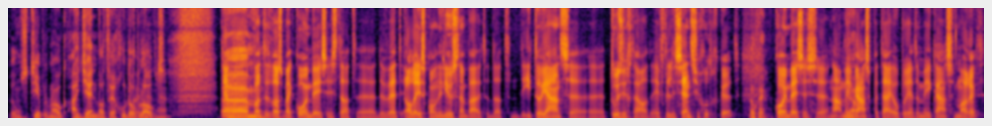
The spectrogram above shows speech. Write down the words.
bij onze chip, maar ook Adyen wat weer goed oploopt. Ja. Ja, wat- Ehm, wat het was bij Coinbase is dat eh de wet, allereerst kwam de nieuws naar buiten dat de Italiaanse eh toezichthouder heeft de licentie goedgekeurd. Oké, Coinbase is eh, nou, een Amerikaanse partij, opereert de Amerikaanse markt.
